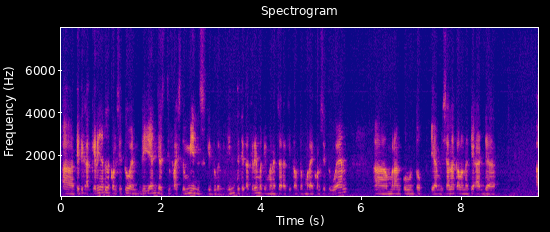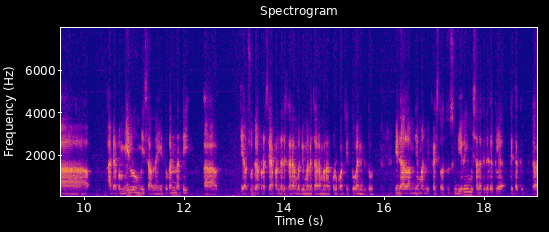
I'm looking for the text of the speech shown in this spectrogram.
uh, titik akhirnya adalah konstituen. The end justifies the means gitu kan. Ini titik akhirnya bagaimana cara kita untuk meraih konstituen, uh, merangkul untuk ya misalnya kalau nanti ada uh, ada pemilu misalnya itu kan nanti uh, ya sudah persiapan dari sekarang bagaimana cara merangkul konstituen gitu. Di dalamnya manifesto itu sendiri, misalnya kita kita kita,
